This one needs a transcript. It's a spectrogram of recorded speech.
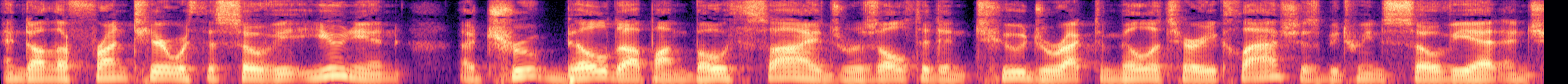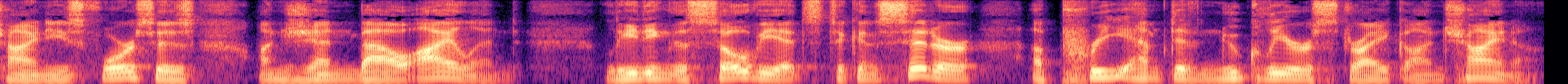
And on the frontier with the Soviet Union, a troop buildup on both sides resulted in two direct military clashes between Soviet and Chinese forces on Zhenbao Island, leading the Soviets to consider a preemptive nuclear strike on China.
